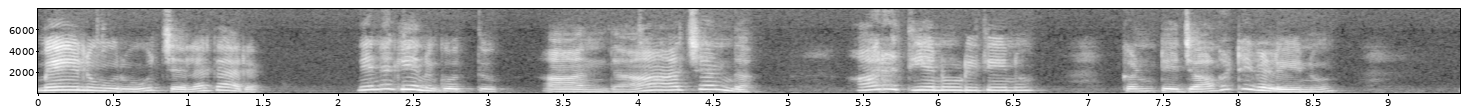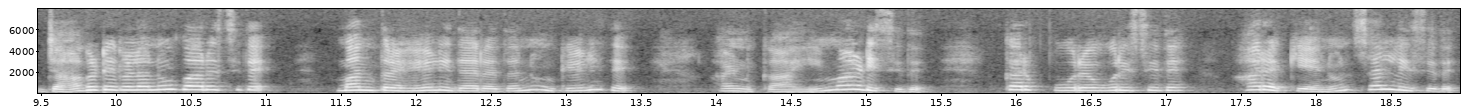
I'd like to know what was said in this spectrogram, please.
ಮೇಲೂರು ಜಲಗಾರ, ನಿನಗೇನು ಗೊತ್ತು ಆ ಅಂದ ಆ ಚಂದ ಆರತಿಯ ನೋಡಿದೇನು, ಗಂಟೆ ಜಾಗಟೆಗಳೇನು ಜಾಗಟೆಗಳನ್ನು ಬಾರಿಸಿದೆ. ಮಂತ್ರ ಹೇಳಿದರದನ್ನು ಕೇಳಿದೆ. ಹಣ್ಕಾಯಿ ಮಾಡಿಸಿದೆ. ಕರ್ಪೂರ ಉರಿಸಿದೆ. ಹರಕೆಯನ್ನು ಸಲ್ಲಿಸಿದೆ.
